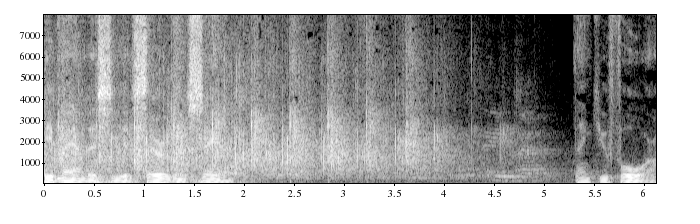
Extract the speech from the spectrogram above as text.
Amen. That she has served and. Thank you for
